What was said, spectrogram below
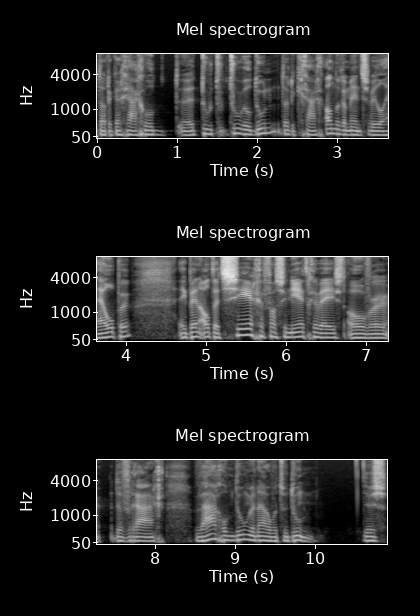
dat ik er graag wil, toe, toe, wil doen. Dat ik graag andere mensen wil helpen. Ik ben altijd zeer gefascineerd geweest over de vraag: waarom doen we nou wat we doen? Dus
